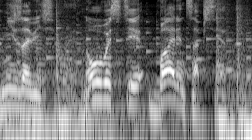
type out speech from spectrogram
Независимые новости. Барин обседный.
